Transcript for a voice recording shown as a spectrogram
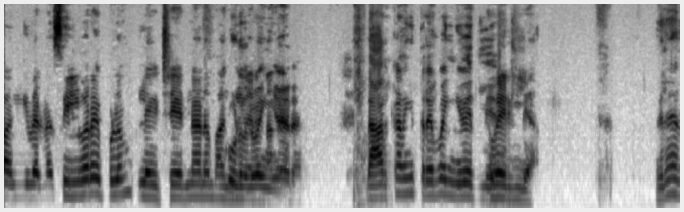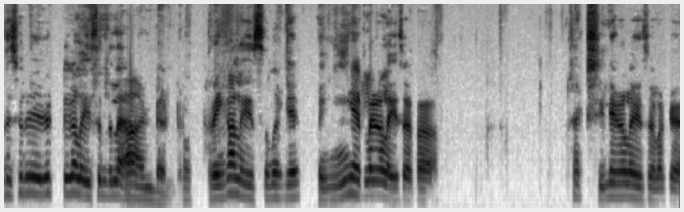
ഭംഗി വരുന്നത്. സിൽവർ എപ്പോഴും ലൈറ്റ് ഷെയ്ഡിനാണ് കൂടുതൽ ഭംഗി വരാൻ. ഡാർക്ക് ആണെങ്കിൽ ഇത്രയും ഭംഗി വരില്ല. വരില്ല. ഇതിൽ ഏകദേശം ഒരു ഏഴ് എട്ട് കളേഴ്സ് ഉണ്ടല്ലേ ഇത്രയും കളേഴ്സ് ഭംഗിയായിട്ടുള്ള കളേഴ്സ് കേട്ടാ രക്ഷയിലെ കളേഴ്സുകളൊക്കെ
